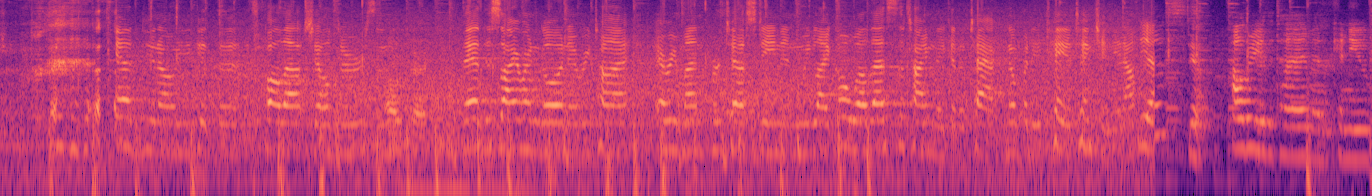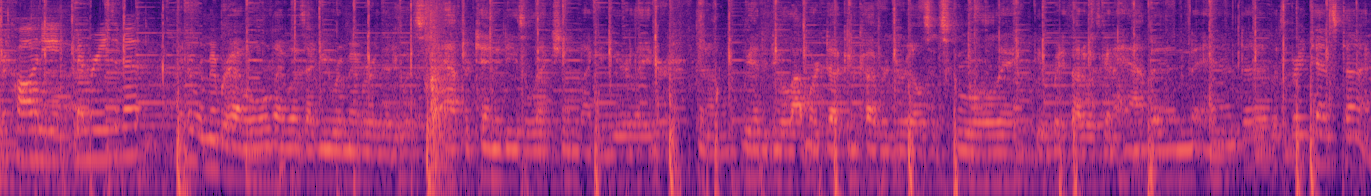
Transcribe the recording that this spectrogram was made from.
And, you know, you get the fallout shelters. And Okay. They had the siren going every time, every month for testing, and we like, oh, well, that's the time they could attack. Nobody pay attention, you know? Yes. Yeah. How old were you at the time, and can you recall any memories of it? I don't remember how old I was. I do remember that it was after Kennedy's election, like a year later. You know, we had to do a lot more duck and cover drills at school. They, everybody thought it was going to happen, and uh, it was a very tense time.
